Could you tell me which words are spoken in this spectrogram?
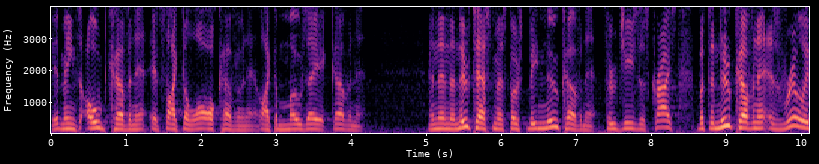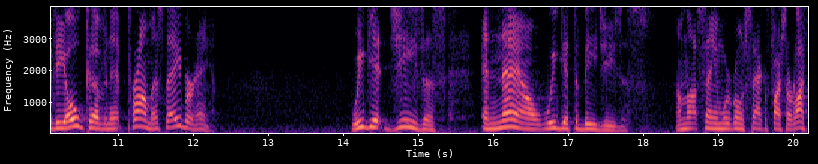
it means Old Covenant. It's like the Law Covenant, like the Mosaic Covenant. And then the New Testament is supposed to be New Covenant through Jesus Christ. But the New Covenant is really the Old Covenant promised to Abraham. We get Jesus, and now we get to be Jesus. I'm not saying we're going to sacrifice our life,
